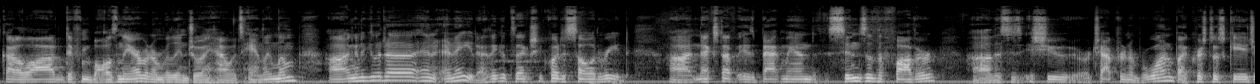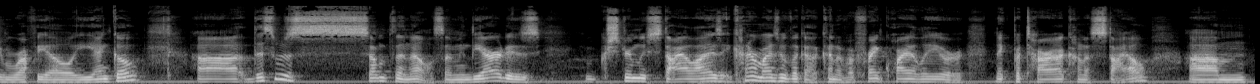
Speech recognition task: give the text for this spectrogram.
got a lot of different balls in the air, but I'm really enjoying how it's handling them. Uh, I'm going to give it a, an, an, eight. I think it's actually quite a solid read. Uh, next up is Batman: Sins of the Father. Uh, this is issue or chapter number one by Christos Gage and Raffaele Ienco. Uh, this was something else. I mean, the art is extremely stylized. It kind of reminds me of like a kind of a Frank Quitely or Nick Pitarra kind of style. Um,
